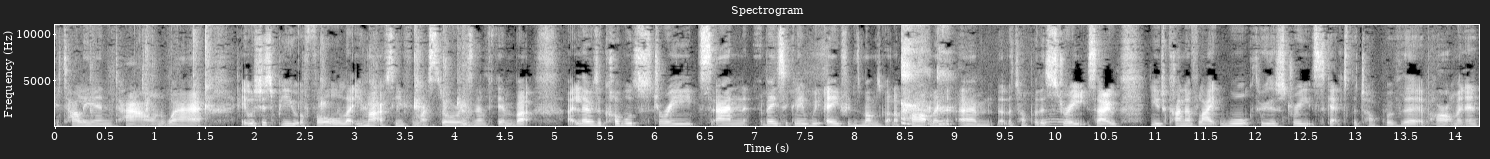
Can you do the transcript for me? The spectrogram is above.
Italian town where it was just beautiful. Like you might have seen from my stories and everything, but like loads of cobbled streets and basically we, Adrian's mum's got an apartment um at the top of the street, so you'd kind of like walk through the streets get to the top of the apartment, and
